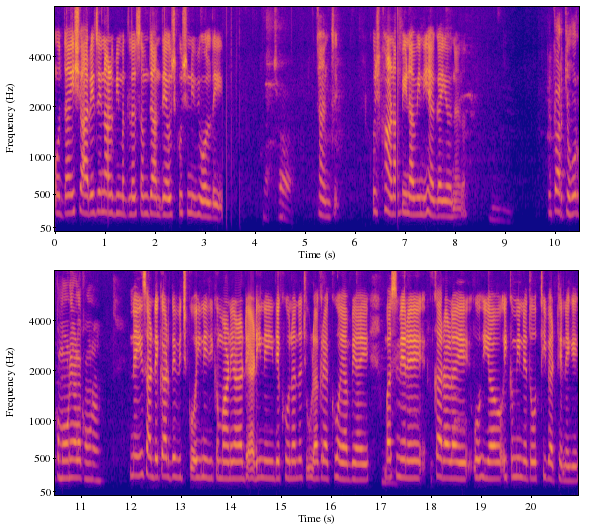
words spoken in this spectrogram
ਉਦਾਂ ਇਸ਼ਾਰੇ ਜੇ ਨਾਲ ਵੀ ਮਤਲਬ ਸਮਝਾਉਂਦੇ ਆ ਉਸ ਕੁਝ ਨਹੀਂ ਬੋਲਦੇ। ਅੱਛਾ। ਹਾਂਜੀ। ਕੁਝ ਖਾਣਾ ਪੀਣਾ ਵੀ ਨਹੀਂ ਹੈਗਾ ਜੀ ਉਹਨਾਂ ਦਾ। ਤੇ ਘਰ 'ਚ ਹੋਰ ਕਮਾਉਣੇ ਵਾਲਾ ਕੌਣ ਆ? ਨਹੀਂ ਸਾਡੇ ਘਰ ਦੇ ਵਿੱਚ ਕੋਈ ਨਹੀਂ ਜੀ ਕਮਾਣੇ ਵਾਲਾ ਡੈਡੀ ਨਹੀਂ। ਦੇਖੋ ਉਹਨਾਂ ਦਾ ਚੂਲਾ ਕਰੈਕ ਹੋਇਆ ਪਿਆ ਏ। ਬਸ ਮੇਰੇ ਘਰ ਵਾਲਾ ਏ ਉਹੀ ਆ ਉਹ ਇੱਕ ਮਹੀਨੇ ਤੋਂ ਉੱਥੇ ਹੀ ਬੈਠੇ ਨੇਗੇ।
